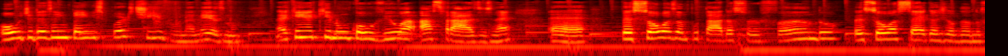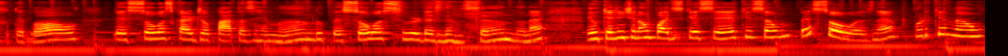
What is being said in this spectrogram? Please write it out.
ou de desempenho esportivo, não é mesmo? É, quem aqui nunca ouviu a, as frases, né? É, pessoas amputadas surfando, pessoas cegas jogando futebol, pessoas cardiopatas remando, pessoas surdas dançando, né? E o que a gente não pode esquecer é que são pessoas, né? Por que não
